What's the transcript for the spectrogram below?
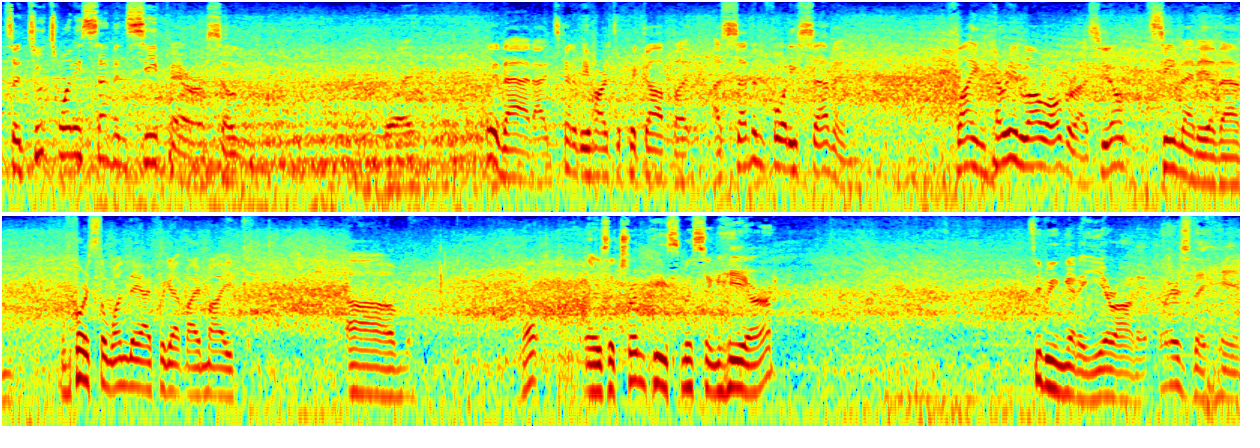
It's a 227 Seafarer. So, oh boy. Look at that. It's going to be hard to pick up, but a 747 flying very low over us. You don't see many of them. Of course, the one day I forget my mic. Um, well, there's a trim piece missing here. Let's see if we can get a year on it. Where's the HIN?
